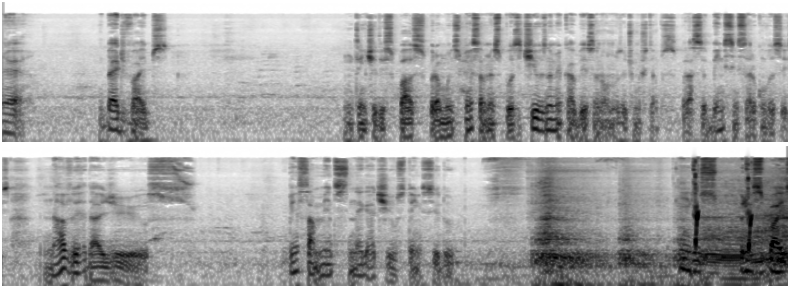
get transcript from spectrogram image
É. Bad vibes. Não tem tido espaço para muitos pensamentos positivos na minha cabeça não nos últimos tempos, para ser bem sincero com vocês. Na verdade, os pensamentos negativos têm sido um dos principais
